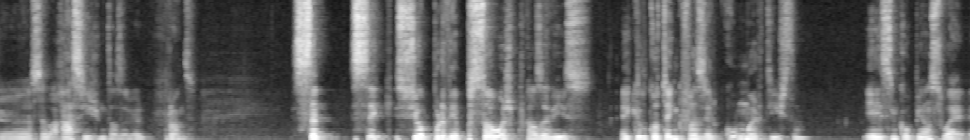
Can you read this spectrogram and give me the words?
eh, sei lá, racismo, estás a ver? Pronto. Se, se, se eu perder pessoas por causa disso, aquilo que eu tenho que fazer como artista, e é assim que eu penso, é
